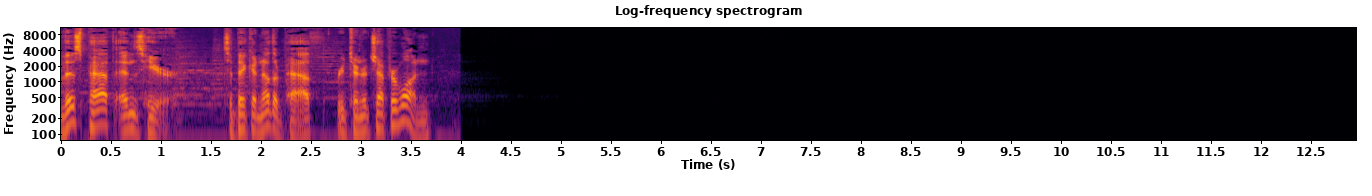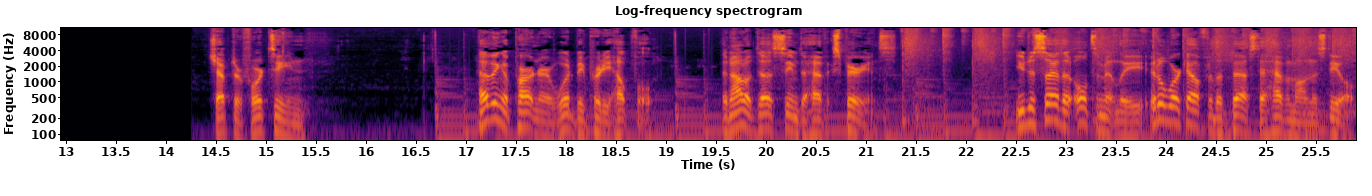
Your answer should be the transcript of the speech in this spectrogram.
This path ends here. To pick another path, return to Chapter 1. Chapter 14 Having a partner would be pretty helpful. Otto does seem to have experience. You decide that ultimately it'll work out for the best to have him on this deal,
